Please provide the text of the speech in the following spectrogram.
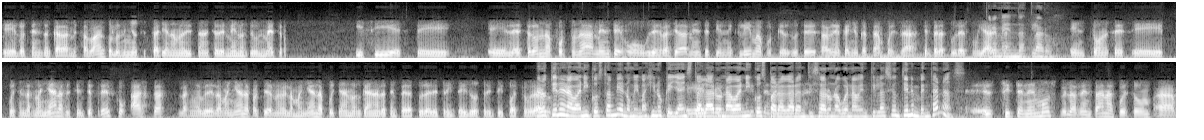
eh, lo siento en cada mesa banco, los niños estarían a una distancia de menos de un metro y sí, este, el salón afortunadamente o desgraciadamente tiene clima porque ustedes saben acá en Yucatán pues la temperatura es muy alta. Tremenda, claro. Entonces, eh, pues en las mañanas se siente fresco hasta las 9 de la mañana, a partir de las 9 de la mañana pues ya nos gana la temperatura de 32, 34 grados. Pero tienen abanicos también, o me imagino que ya instalaron Eh, sí, abanicos sí para tenemos. garantizar una buena ventilación. ¿Tienen ventanas? Eh, sí tenemos, las ventanas pues son, ah,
